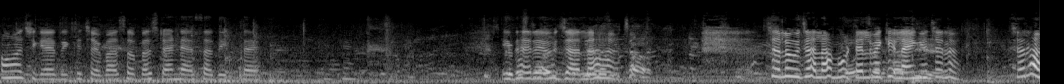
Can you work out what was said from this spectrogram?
पहुँच गए देखिए चैबासा बस स्टैंड ऐसा दिखता है। इधर है उजाला। चलो उजाला हम होटल में खिलाएँगे चलो। चलो।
